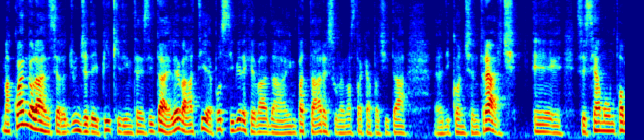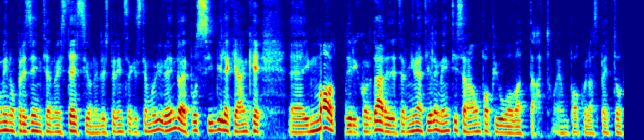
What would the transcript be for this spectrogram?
Ma quando l'ansia raggiunge dei picchi di intensità elevati è possibile che vada a impattare sulla nostra capacità eh, di concentrarci, e se siamo un po' meno presenti a noi stessi o nell'esperienza che stiamo vivendo, è possibile che anche eh, il modo di ricordare determinati elementi sarà un po' più ovattato. È un po' quell'aspetto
